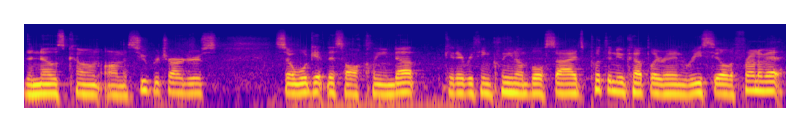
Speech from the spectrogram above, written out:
the nose cone on the superchargers. So we'll get this all cleaned up, get everything clean on both sides, put the new coupler in, reseal the front of it,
